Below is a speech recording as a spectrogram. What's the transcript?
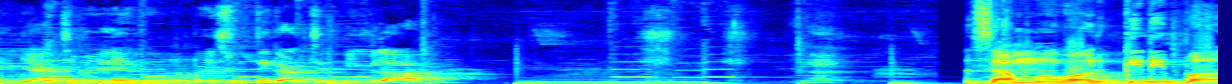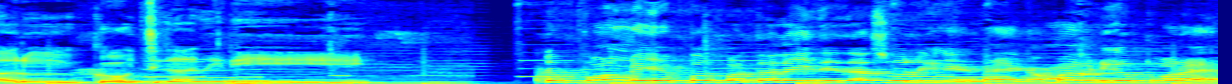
எங்கேயாச்சும் வெளியே கூட்டு போய் சுற்றி காமிச்சிருக்கீங்களா? செம்ம ஒர்க்குடி பாரு. கோச்சுக்காதடி. அட போங்க எப்போ பார்த்தாலும் இதே தான் சொல்கிறீங்க நான் எங்கள் அம்மா வீட்டுக்கே போகிறேன்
